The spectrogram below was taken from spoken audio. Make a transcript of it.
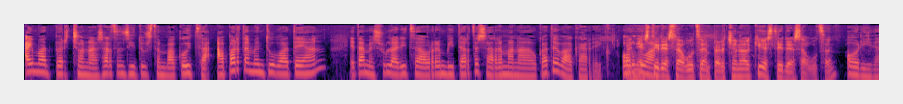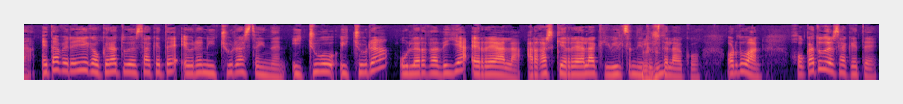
hainbat pertsona sartzen zituzten bakoitza apartamentu batean, eta mesularitza horren bitartez harremana daukate bakarrik. Baina ez Orduan, dire ezagutzen, pertsonalki ez dire ezagutzen. hori da. Eta bereiek aukeratu dezakete euren itxura zein den. Itxu, itxura uler dadila erreala, argazki errealak ibiltzen dituztelako. Orduan, jokatu dezakete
